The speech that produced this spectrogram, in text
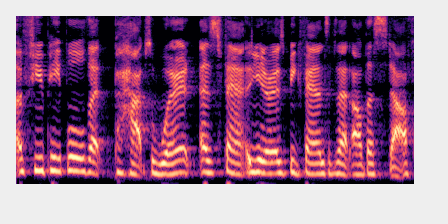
a few people that perhaps weren't as fan, you know, as big fans of that other stuff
